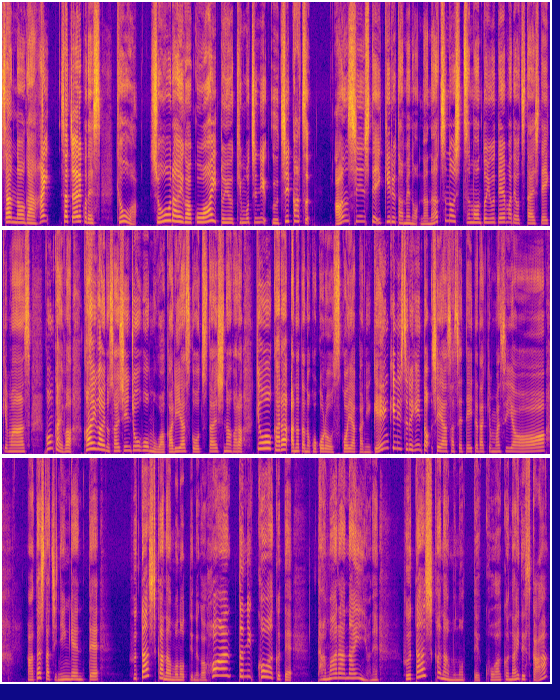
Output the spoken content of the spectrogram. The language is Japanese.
三能が、はい、幸あれ子です。今日は、将来が怖いという気持ちに打ち勝つ。安心して生きるための7つの質問というテーマでお伝えしていきます。今回は海外の最新情報もわかりやすくお伝えしながら、今日からあなたの心を健やかに元気にするヒントシェアさせていただきますよ。私たち人間って不確かなものっていうのが本当に怖くてたまらないんよね。不確かなものって怖くないですか？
